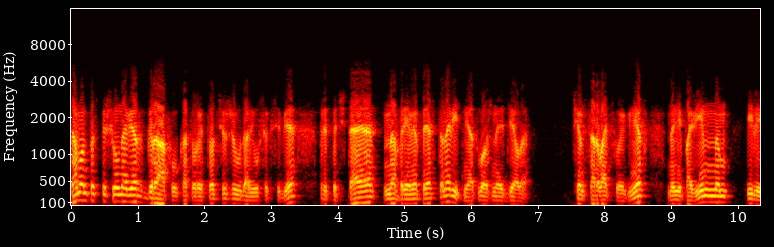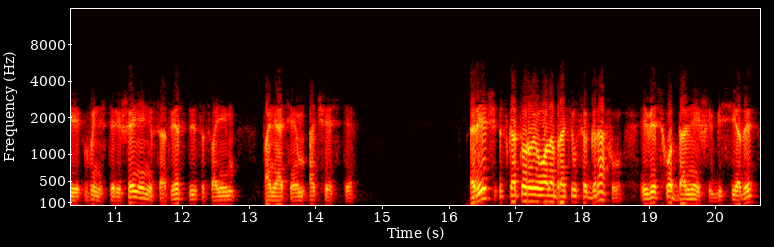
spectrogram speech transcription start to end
Сам он поспешил наверх к графу, который тотчас же удалился к себе, предпочитая на время приостановить неотложное дело, чем сорвать свой гнев на неповинном или вынести решение не в соответствии со своим понятием о чести. Речь, с которой он обратился к графу, и весь ход дальнейшей беседы –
